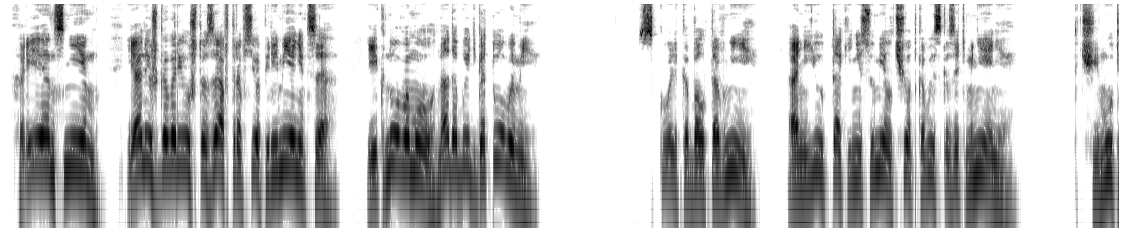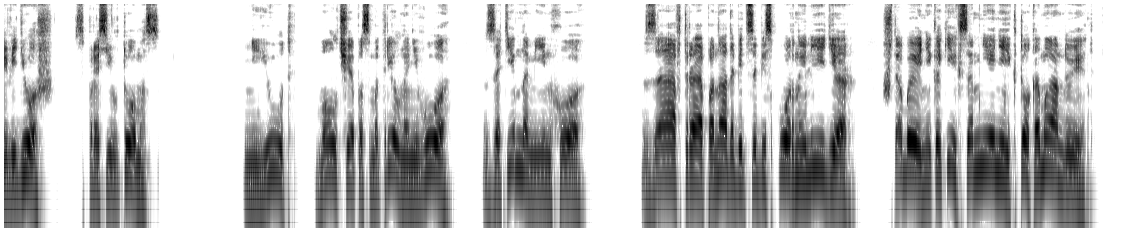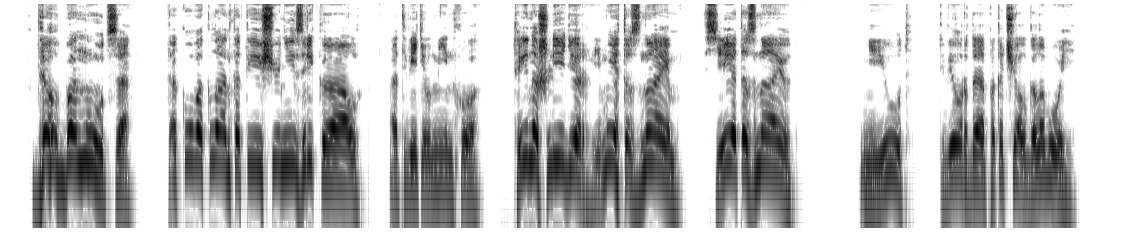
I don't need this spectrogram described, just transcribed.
«Хрен с ним! Я лишь говорю, что завтра все переменится, и к новому надо быть готовыми!» Сколько болтовни, а Ньют так и не сумел четко высказать мнение. «К чему ты ведешь?» — спросил Томас. Ньют молча посмотрел на него, затем на Минхо. «Завтра понадобится бесспорный лидер, чтобы никаких сомнений, кто командует». «Долбануться! Такого кланка ты еще не изрекал», — ответил Минхо. «Ты наш лидер, и мы это знаем, все это знают». Ньют твердо покачал головой.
